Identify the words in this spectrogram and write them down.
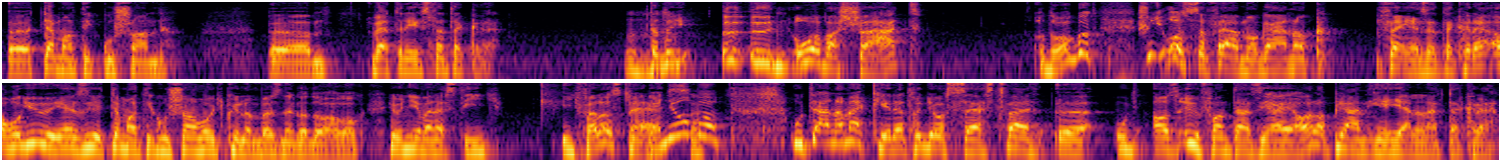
ö, tematikusan ö, vett részletekre. Uh-huh. Tehát, hogy ő, ő olvassa át a dolgot, és úgy ossza fel magának fejezetekre, ahogy ő érzi, hogy tematikusan hogy különböznek a dolgok. Jó, nyilván ezt így így felosztja a genyóba, utána megkéred, hogy ossza ezt fel ö, úgy az ő fantáziája alapján ilyen jelenetekre.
